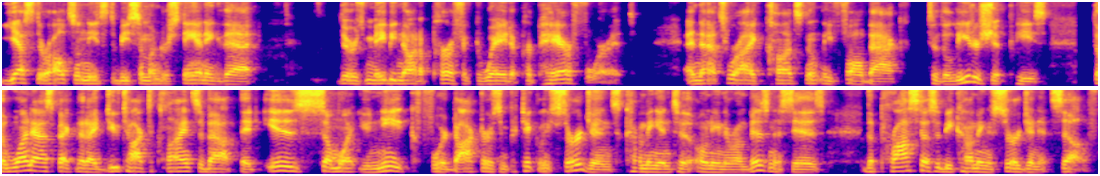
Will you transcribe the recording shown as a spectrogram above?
Yes, there also needs to be some understanding that there's maybe not a perfect way to prepare for it. And that's where I constantly fall back to the leadership piece. The one aspect that I do talk to clients about that is somewhat unique for doctors and particularly surgeons coming into owning their own business is the process of becoming a surgeon itself.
